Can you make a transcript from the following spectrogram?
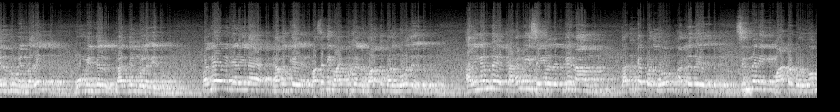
இருக்கும் என்பதை மூமின்கள் கருத்தில் கொள்ள வேண்டும். பல்வேறு நிலையில நமக்கு வசதி வாய்ப்புகள் வழங்கப்படும் போது அதிலிருந்து கடமை செய்வதற்கு நாம் தடுக்கப்படுவோம் அல்லது சிந்தனை மாற்றப்படுவோம்.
